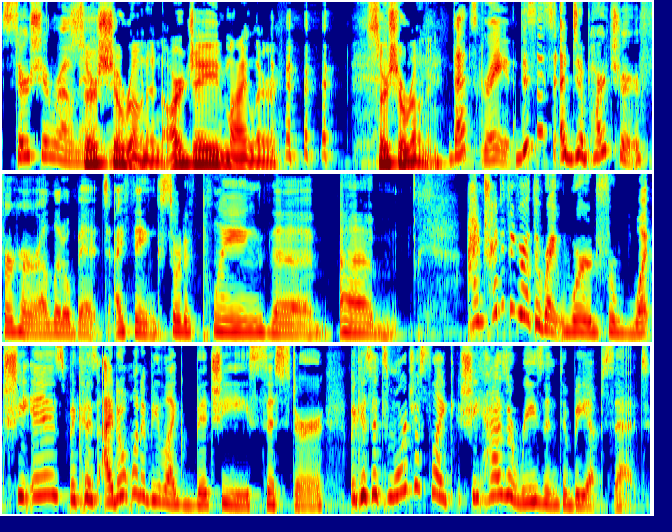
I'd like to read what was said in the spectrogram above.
Saoirse Ronan. Saoirse Ronan. R.J. Myler. Saoirse Ronan. That's great. This is a departure for her a little bit. I think, sort of playing the. um I'm trying to figure out the right word for what she is because I don't want to be like bitchy sister because it's more just like she has a reason to be upset.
